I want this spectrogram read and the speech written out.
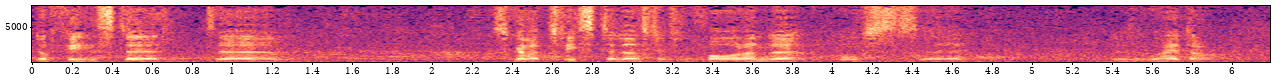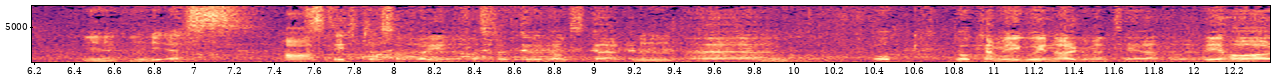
Då finns det ett så kallat tvistelösningsförfarande hos, vad heter de? IIS, Ja. Stiftelsen för infrastruktur och sådär. Eh, och då kan vi gå in och argumentera att men, vi har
